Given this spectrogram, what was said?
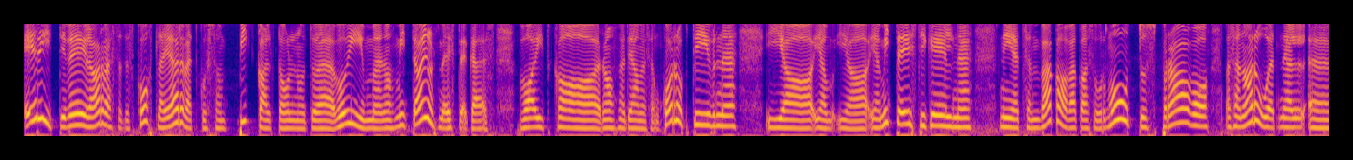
eriti veel arvestades Kohtla-Järvet, kus on pikalt olnud äh, võim noh, mitte ainult meeste käes, vaid ka noh, me teame, see on korruptiivne ja, ja, ja, ja mitte eestikeelne, nii et see on väga-väga suur muutus, braavo, ma saan aru, et neil äh,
